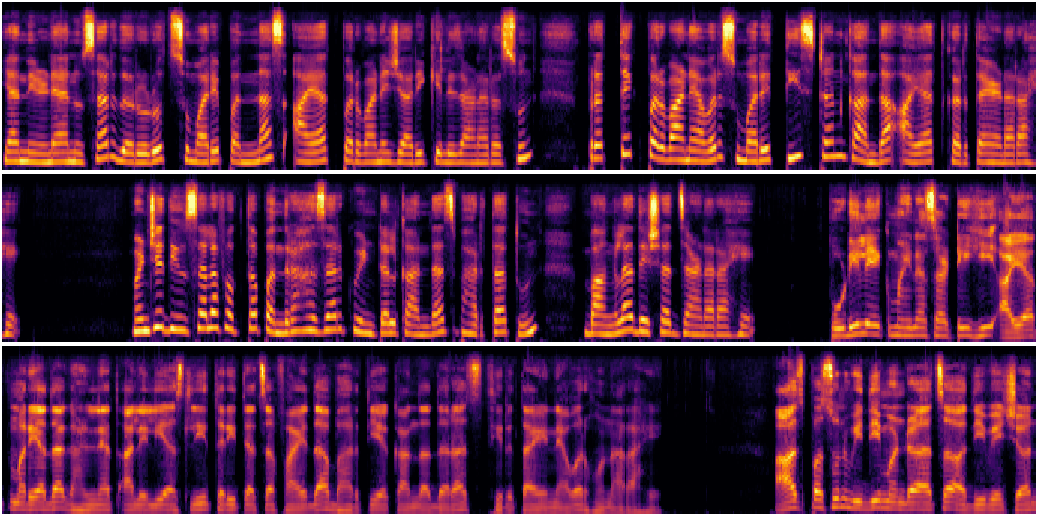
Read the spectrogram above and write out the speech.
या निर्णयानुसार दररोज सुमारे पन्नास आयात परवाने जारी केले जाणार असून प्रत्येक परवान्यावर सुमारे तीस टन कांदा आयात करता येणार आहे. म्हणजे दिवसाला फक्त पंधरा हजार क्विंटल कांदाच भारतातून बांगलादेशात जाणार आहे. पुढील एक महिन्यासाठी ही आयात मर्यादा घालण्यात आलेली असली तरी त्याचा फायदा भारतीय कांदा दरात स्थिरता येण्यावर होणार आहे. आजपासून विधिमंडळाचं अधिवेशन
